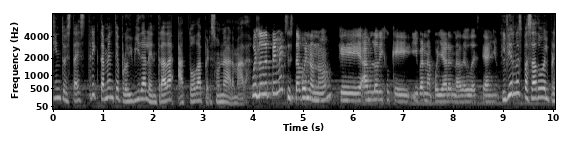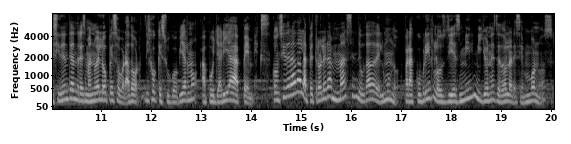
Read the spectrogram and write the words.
recinto está estrictamente prohibida la entrada a toda persona armada. Pues lo de Pemex está bueno, ¿no? Que AMLO dijo que iban a apoyar en la deuda este año. El viernes pasado, el presidente Andrés Manuel López Obrador dijo que su gobierno apoyaría a Pemex, considerada la petrolera más endeudada del mundo, para cubrir los 10 mil millones de dólares en bonos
